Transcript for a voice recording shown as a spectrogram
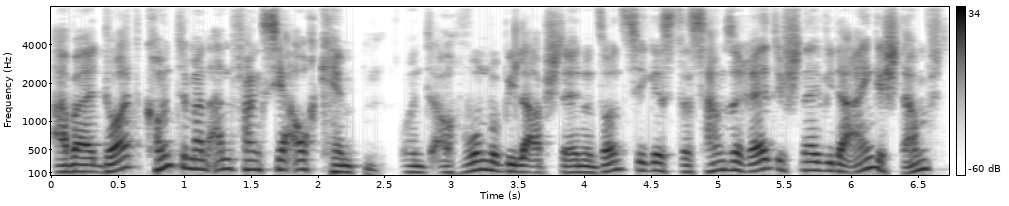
Aber dort konnte man anfangs ja auch campen und auch Wohnmobile abstellen und sonstiges. Das haben sie relativ schnell wieder eingestampft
